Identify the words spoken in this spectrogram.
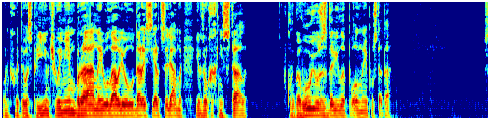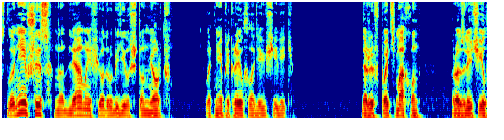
он какой-то восприимчивой мембраной улавливал удары сердца лямы, и вдруг их не стало. В круговую сдавила полная пустота. Склонившись над лямой, Федор убедился, что он мертв. Плотнее прикрыл холодеющие веки. Даже в потьмах он различил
